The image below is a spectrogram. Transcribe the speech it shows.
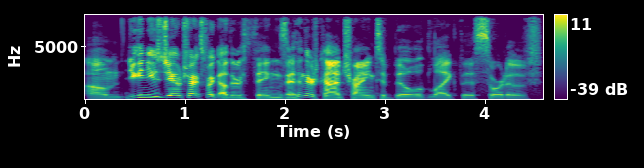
Um, you can use jam tracks for like other things. I think they're kind of trying to build like this sort of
